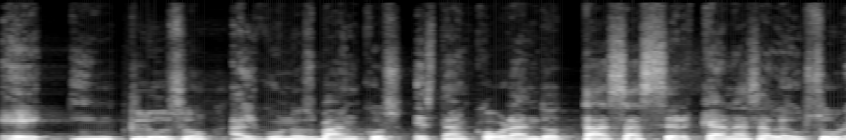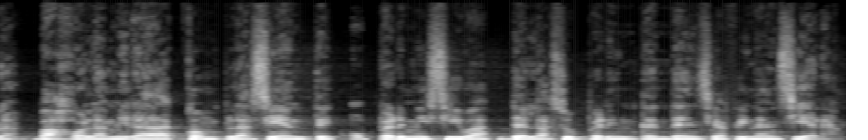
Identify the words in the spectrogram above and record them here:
e incluso Incluso algunos bancos están cobrando tasas cercanas a la usura, bajo la mirada complaciente o permisiva de la superintendencia financiera.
